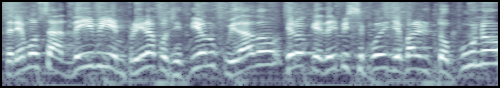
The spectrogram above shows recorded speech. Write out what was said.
Tenemos a Davy en primera posición, cuidado. Creo que Davy se puede llevar el top 1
